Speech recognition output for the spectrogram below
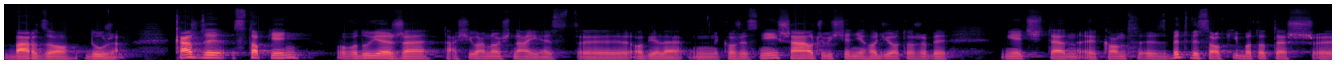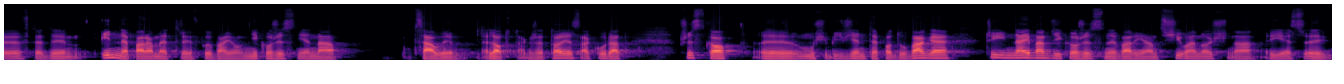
bardzo duża. Każdy stopień powoduje, że ta siła nośna jest y, o wiele mm, korzystniejsza. Oczywiście nie chodzi o to, żeby mieć ten kąt zbyt wysoki, bo to też y, wtedy inne parametry wpływają niekorzystnie na cały lot. Także to jest akurat wszystko y, musi być wzięte pod uwagę czyli najbardziej korzystny wariant siła nośna jest y,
